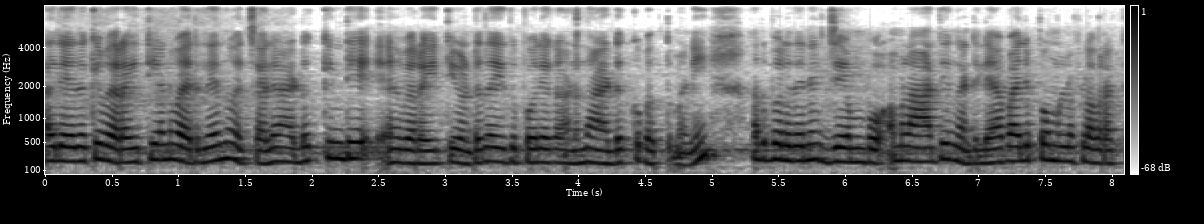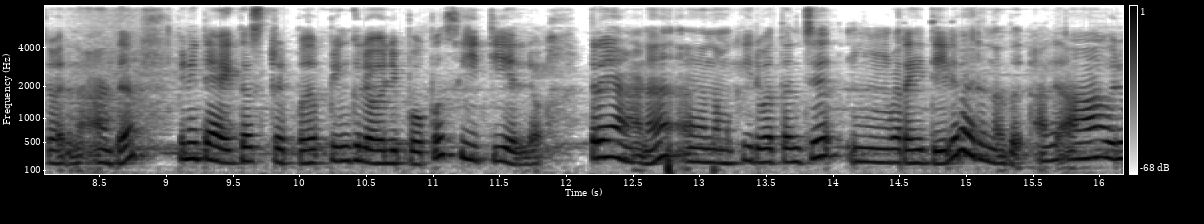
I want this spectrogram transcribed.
അതിലേതൊക്കെ വെറൈറ്റിയാണ് വരുന്നതെന്ന് വെച്ചാൽ അടുക്കിന്റെ വെറൈറ്റി ഉണ്ട്. ഇതുപോലെ കാണുന്ന അടുക്ക് പത്ത് മണി. അതുപോലെ തന്നെ ജംബോ നമ്മൾ ആദ്യം കണ്ടില്ലേ ആ വലിപ്പമുള്ള ഫ്ലവറൊക്കെ വരുന്ന അത്. പിന്നെ tiger stripe pink lollipop C T yellow ഇത്രയാണ് നമുക്ക് ഇരുപത്തഞ്ച് വെറൈറ്റിയിൽ വരുന്നത്. അത് ആ ഒരു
